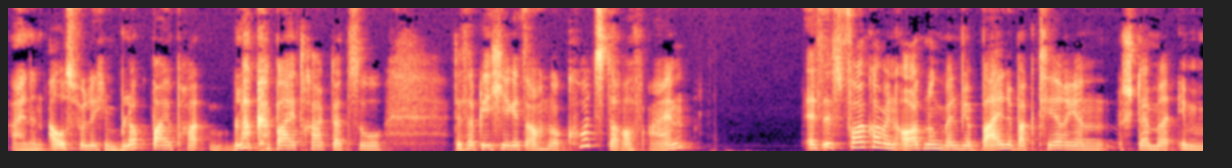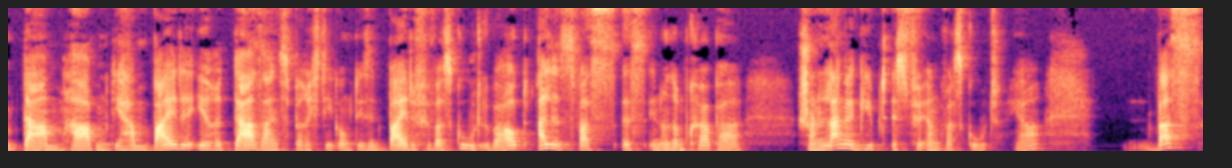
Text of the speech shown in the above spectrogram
einen ausführlichen Blogbeitrag, Blogbeitrag dazu. Deshalb gehe ich hier jetzt auch nur kurz darauf ein. Es ist vollkommen in Ordnung, wenn wir beide Bakterienstämme im Darm haben. Die haben beide ihre Daseinsberechtigung. Die sind beide für was gut. Überhaupt alles, was es in unserem Körper schon lange gibt, ist für irgendwas gut, ja. Was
